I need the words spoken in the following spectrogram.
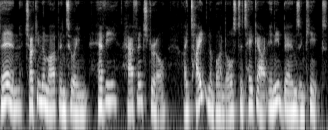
Then, chucking them up into a heavy half inch drill, I tighten the bundles to take out any bends and kinks.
